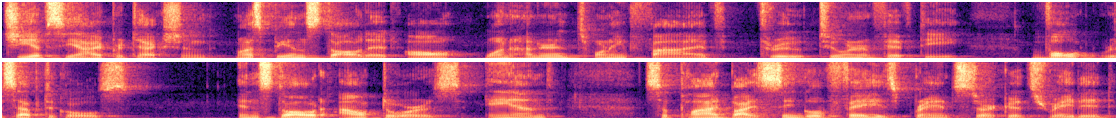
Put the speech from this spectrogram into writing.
GFCI protection must be installed at all 125 through 250 volt receptacles installed outdoors and supplied by single phase branch circuits rated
